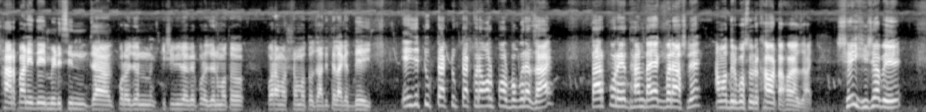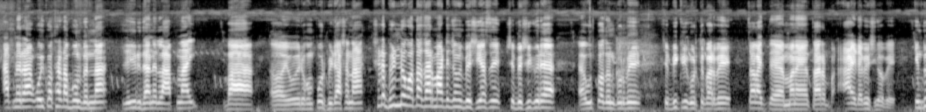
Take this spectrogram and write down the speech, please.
সার পানি দেই মেডিসিন যা প্রয়োজন কৃষি বিভাগের প্রয়োজন মতো পরামর্শ মতো যা দিতে লাগে দেই। এই যে টুকটাক টুকটাক করে অল্প অল্প করে যায় তারপরে ধানটা একবারে আসলে আমাদের বছরে খাওয়াটা হয়ে যায়। সেই হিসাবে আপনারা ওই কথাটা বলবেন না যে ইরি ধানে লাভ নাই বা ওই রকম প্রফিট আসে না। সেটা ভিন্ন কথা যার মাটি জমি বেশি আছে সে বেশি করে উৎপাদন করবে সে বিক্রি করতে পারবে চালাইতে আহ, মানে তার আয়টা বেশি হবে। কিন্তু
